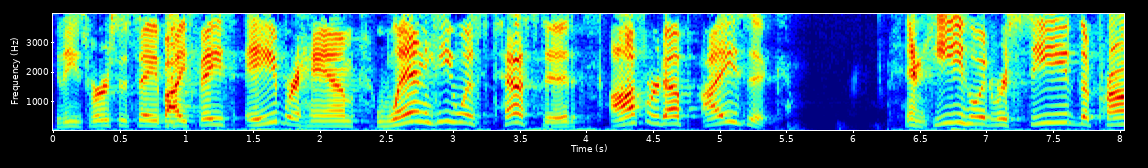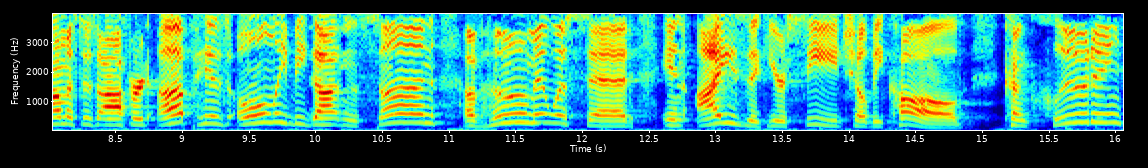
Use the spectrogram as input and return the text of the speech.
These verses say, By faith, Abraham, when he was tested, offered up Isaac. And he who had received the promises offered up his only begotten son, of whom it was said, In Isaac your seed shall be called, concluding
